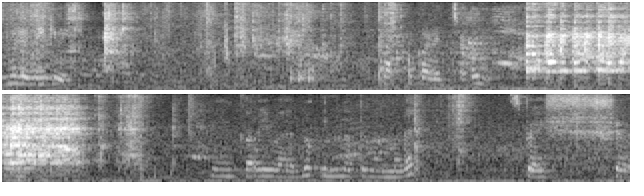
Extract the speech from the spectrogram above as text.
ഇങ്ങോട്ട് നീക്കി വേ കപ്പ കുഴച്ചതും മീൻകറിയുമായിരുന്നു ഇന്നത്തെ നമ്മുടെ സ്പെഷ്യൽ.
